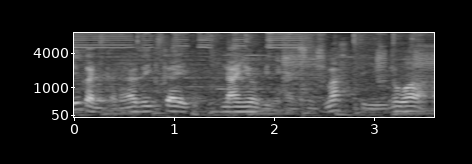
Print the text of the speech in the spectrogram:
週間に必ず1回何曜日に配信しますっていうのは、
